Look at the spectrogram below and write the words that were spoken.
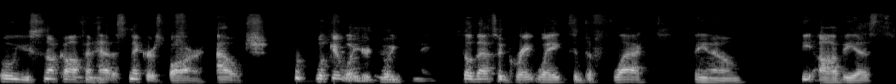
Oh you snuck off and had a snickers bar. Ouch. Look at what you're doing to me. So that's a great way to deflect you know the obvious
